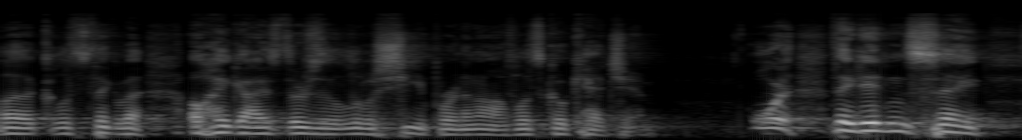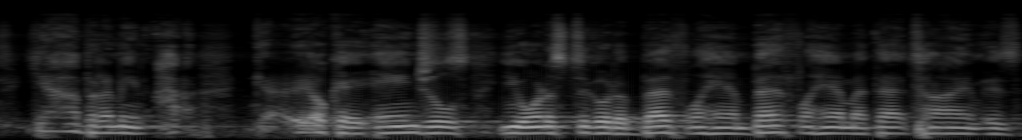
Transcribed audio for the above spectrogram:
uh, let's think about, oh, hey, guys, there's a little sheep running off. Let's go catch him. Or they didn't say, yeah, but I mean, okay, angels, you want us to go to Bethlehem. Bethlehem at that time is,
